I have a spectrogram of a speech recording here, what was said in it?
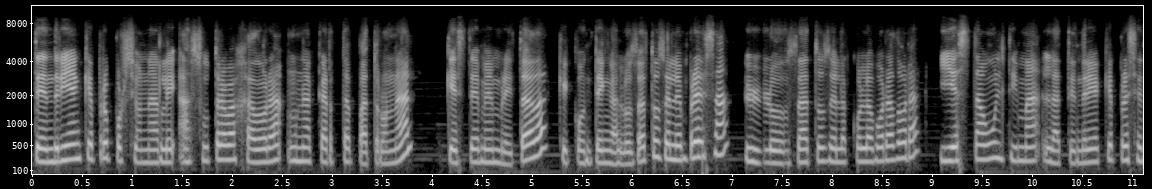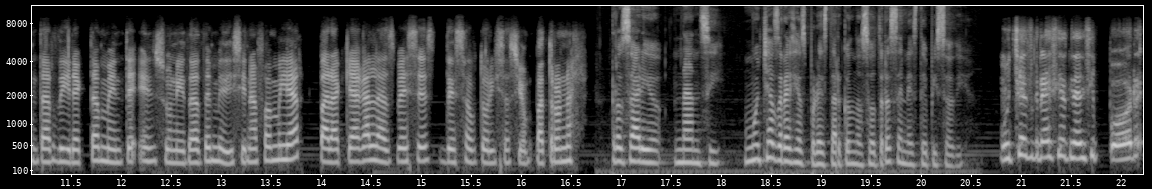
tendrían que proporcionarle a su trabajadora una carta patronal que esté membretada, que contenga los datos de la empresa, los datos de la colaboradora y esta última la tendría que presentar directamente en su unidad de medicina familiar para que haga las veces de esa autorización patronal. Rosario, Nancy, muchas gracias por estar con nosotros en este episodio. Muchas gracias Nancy por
